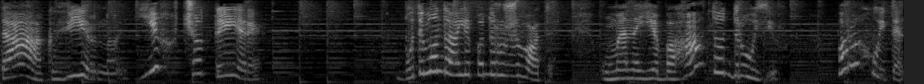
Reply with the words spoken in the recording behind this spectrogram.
Так, вірно, їх чотири. Будемо далі подорожувати. У мене є багато друзів. Порахуйте,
